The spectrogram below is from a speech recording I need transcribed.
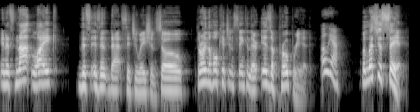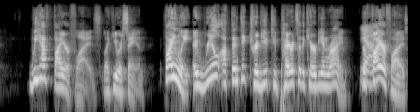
And it's not like this isn't that situation. So throwing the whole kitchen sink in there is appropriate. Oh yeah. But let's just say it. We have fireflies, like you were saying. Finally, a real authentic tribute to Pirates of the Caribbean ride. The Yeah. fireflies,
